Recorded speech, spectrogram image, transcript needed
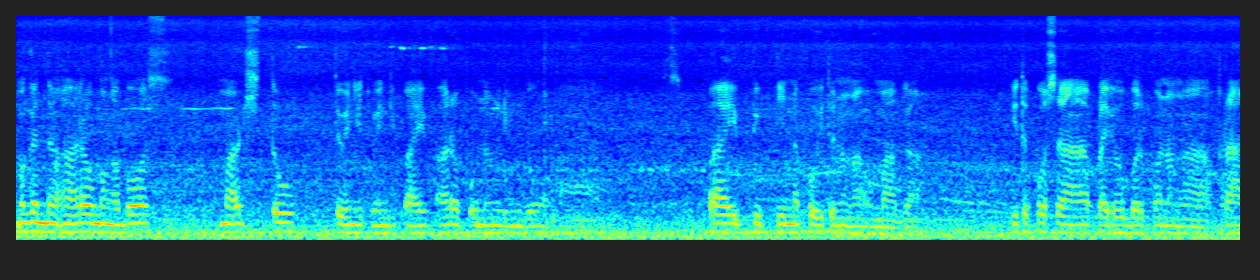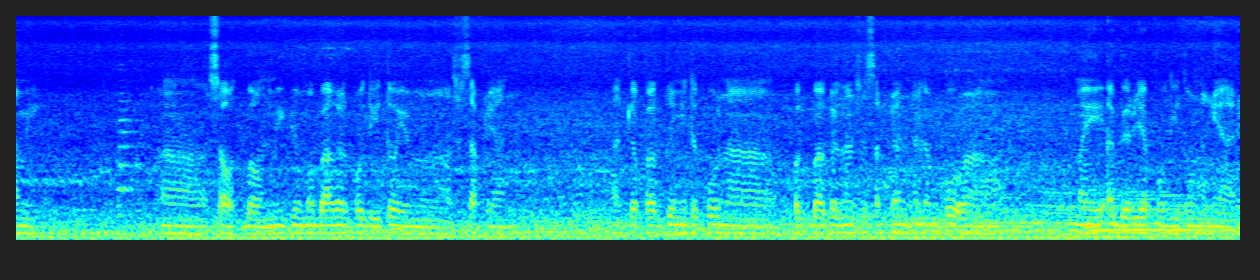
Magandang araw mga boss. March 2, 2025, araw po ng linggo. Ah, 5.15 na po ito ng ah, umaga. Dito po sa flyover po ng ah, Krami. ah, southbound. Medyo mabagal po dito yung mga sasakyan. At kapag ganito po na pagbagal ng sasakyan, alam po ah, may aberya po ditong nangyari.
